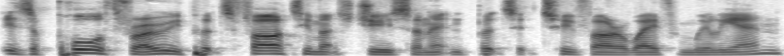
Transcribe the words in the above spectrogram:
is a poor throw. He puts far too much juice on it and puts it too far away from Willian.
